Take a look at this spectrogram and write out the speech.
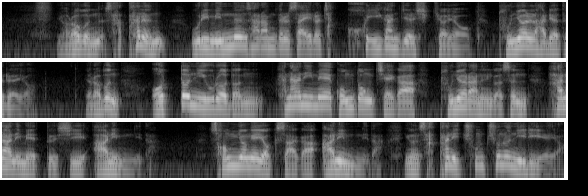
여러분 사탄은 우리 믿는 사람들 사이를 자꾸 이간질 시켜요. 분열하려 들어요. 여러분 어떤 이유로든 하나님의 공동체가 분열하는 것은 하나님의 뜻이 아닙니다. 성령의 역사가 아닙니다. 이건 사탄이 춤추는 일이에요.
